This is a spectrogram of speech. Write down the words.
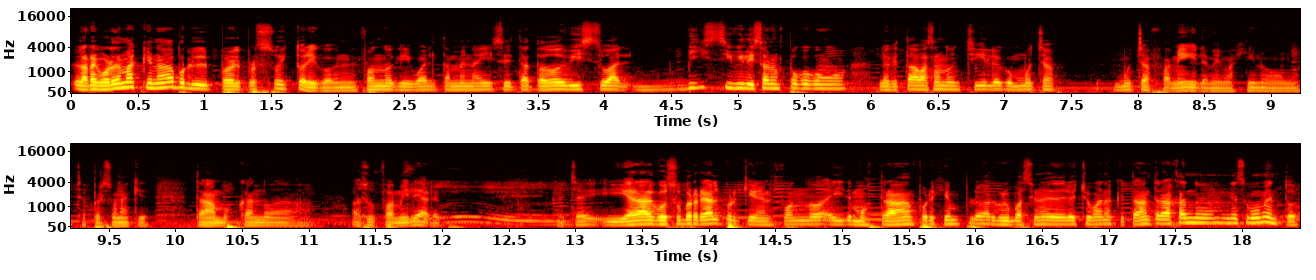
la recordé más que nada por el, por el proceso histórico. En el fondo que igual también ahí se trató de visual, visibilizar un poco como lo que estaba pasando en Chile con muchas muchas familias, me imagino, muchas personas que estaban buscando a, a sus familiares. Sí. ¿Cachai? Y era algo súper real porque en el fondo ahí demostraban, por ejemplo, agrupaciones de derechos humanos que estaban trabajando en ese momento.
